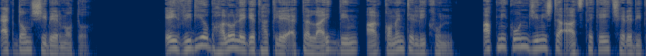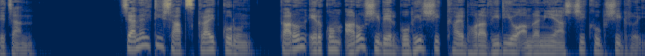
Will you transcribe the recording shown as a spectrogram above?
একদম শিবের মতো। এই ভিডিও ভালো লেগে থাকলে একটা লাইক দিন আর কমেন্টে লিখুন, আপনি কোন জিনিসটা আজ থেকেই ছেড়ে দিতে চান? চ্যানেলটি সাবস্ক্রাইব করুন, কারণ এরকম আরও শিবের গভীর শিক্ষায় ভরা ভিডিও আমরা নিয়ে আসছি খুব শীঘ্রই।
